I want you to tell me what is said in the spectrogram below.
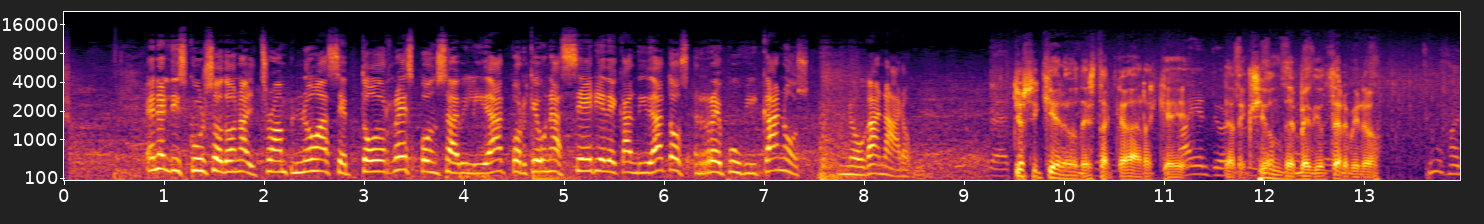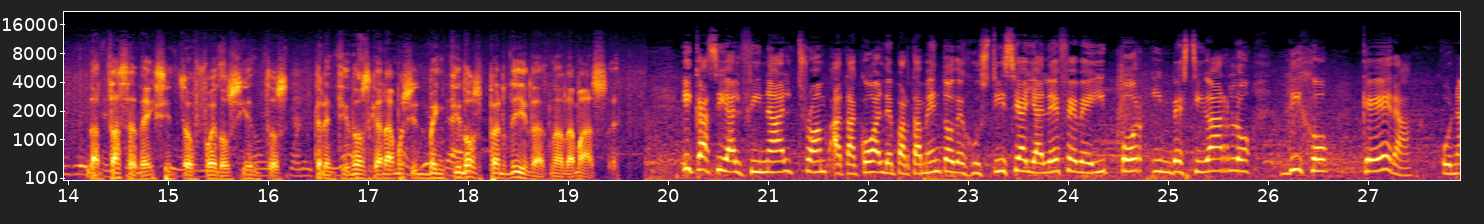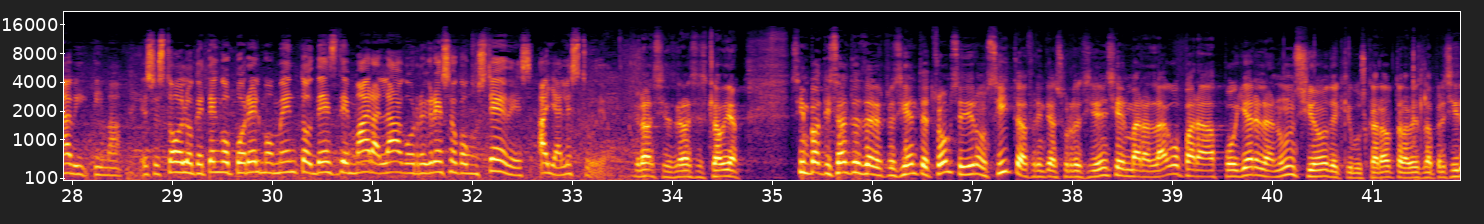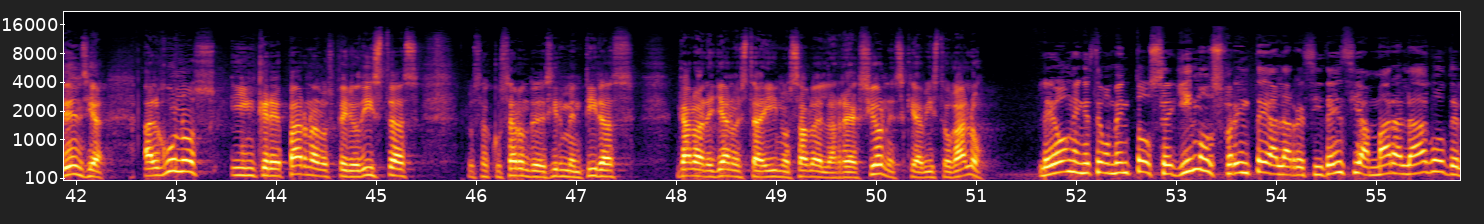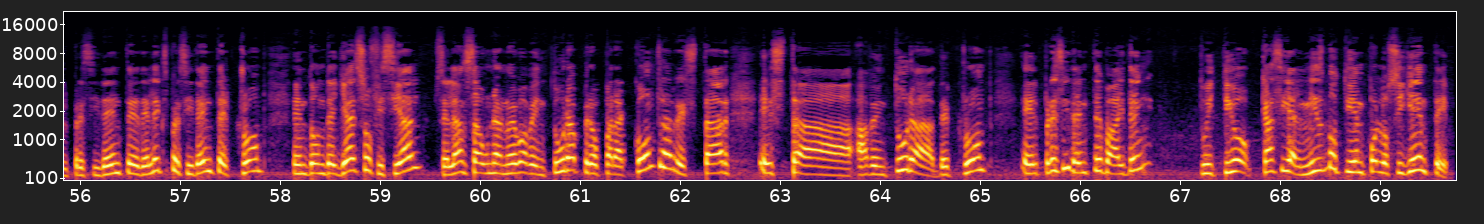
En el discurso, Donald Trump no aceptó responsabilidad porque una serie de candidatos republicanos no ganaron. Yo sí quiero destacar que la elección de medio término la tasa de éxito fue 232 ganamos y 22 perdidas nada más. Y casi al final Trump atacó al Departamento de Justicia y al FBI por investigarlo. Dijo que era una víctima. Eso es todo lo que tengo por el momento desde Mar a Lago. Regreso con ustedes allá al estudio. Gracias, gracias Claudia. Simpatizantes del expresidente Trump se dieron cita frente a su residencia en Mar-a-Lago para apoyar el anuncio de que buscará otra vez la presidencia. Algunos increparon a los periodistas, los acusaron de decir mentiras. Galo Arellano está ahí, nos habla de las reacciones que ha visto Galo. León, en este momento seguimos frente a la residencia Mar Lago del presidente, del expresidente Trump, en donde ya es oficial, se lanza una nueva aventura, pero para contrarrestar esta aventura de Trump, el presidente Biden tuiteó casi al mismo tiempo lo siguiente.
